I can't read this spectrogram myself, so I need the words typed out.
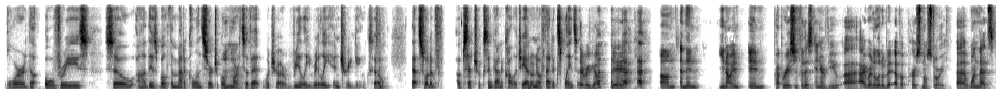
or the ovaries. So uh, there's both the medical and surgical parts of it, which are really, really intriguing. So that's sort of obstetrics and gynecology. I don't know if that explains it. There we go. Yeah, yeah. um, and then you know, in in preparation for this interview, uh, I read a little bit of a personal story, uh, one that's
